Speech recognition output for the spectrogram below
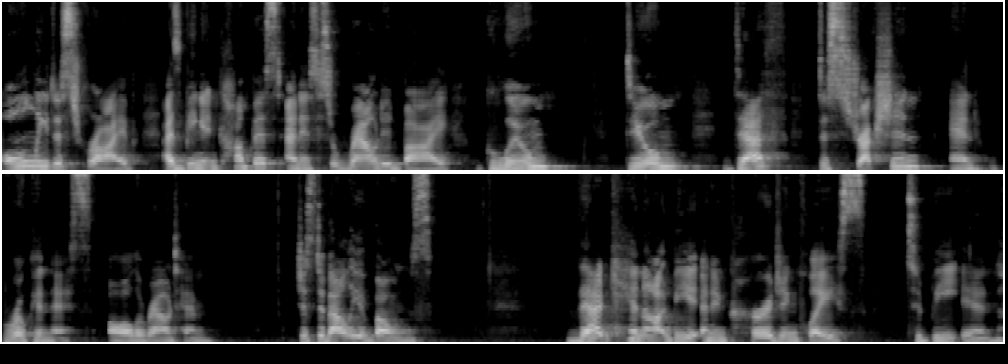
only describe as being encompassed and is surrounded by gloom, doom, death, destruction, and brokenness all around him. Just a valley of bones. That cannot be an encouraging place to be in.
